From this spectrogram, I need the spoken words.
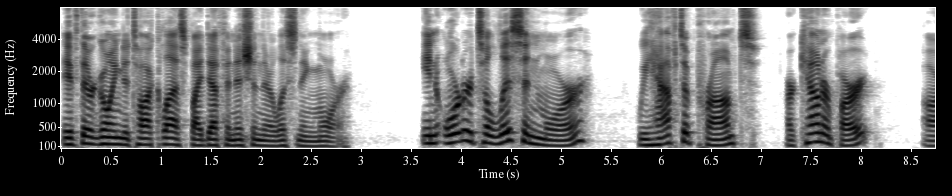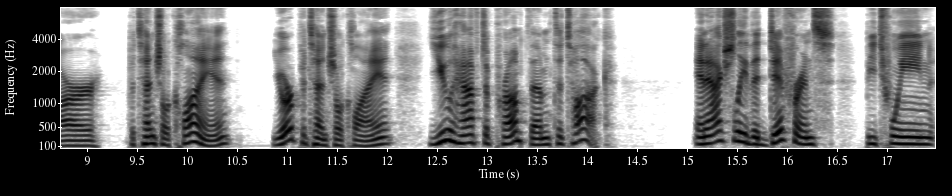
If they're going to talk less, by definition, they're listening more. In order to listen more, we have to prompt our counterpart, our potential client, your potential client, you have to prompt them to talk. And actually, the difference between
